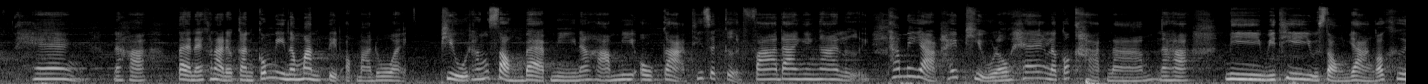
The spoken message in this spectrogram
กแห้งนะคะ แต่ในขณะเดียวกันก็มีน้ำมันติดออกมาด้วย ผิวทั้งสองแบบนี้นะคะ มีโอกาสที่จะเกิดฝ้าได้ง่าย ๆ เลย ถ้าไม่อยากให้ผิวเราแห้งแล้วก็ขาดน้ำนะคะ มีวิธีอยู่ 2 อย่างก็คือ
